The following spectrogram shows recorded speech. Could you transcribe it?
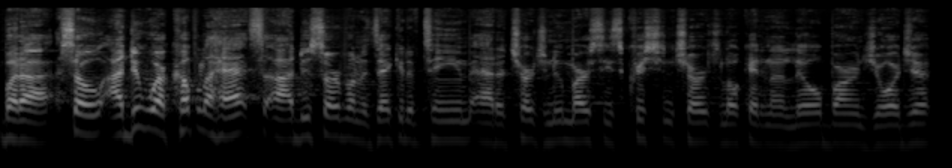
But uh, so I do wear a couple of hats. I do serve on the executive team at a church, New Mercies Christian Church, located in Lilburn, Georgia.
